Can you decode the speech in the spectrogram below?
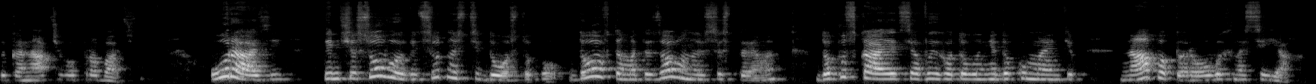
виконавчого провадження. У разі тимчасової відсутності доступу до автоматизованої системи допускається виготовлення документів на паперових носіях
